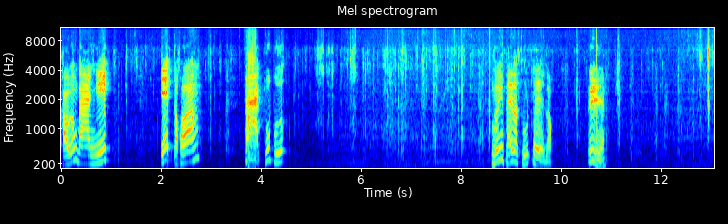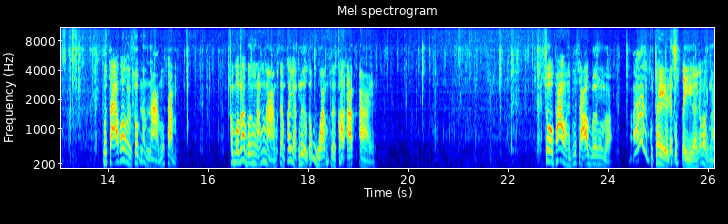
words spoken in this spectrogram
เขาโรงพยาบาลยิบ เจ็บตะของซาดทุบปึกไม่ใครว่าสูเทหรอกนี่ผู้สาวเขาก็ซบน้ำหนามึงจำเขาบอกว่าเบิ้งหนังหนามงจำเขาอยากเลิกก็หัวแต่เขาอับอาย โซ่ผ้าให้ผู้สาวเบิ้งบ่อ้ากูเทแล้วกูตีกันก็แบบไหน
